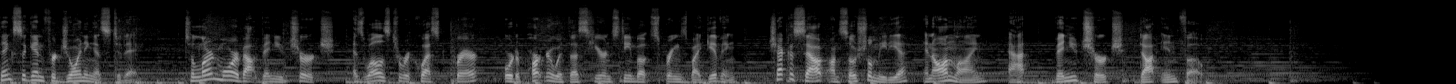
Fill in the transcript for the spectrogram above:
Thanks again for joining us today. To learn more about Venue Church, as well as to request prayer or to partner with us here in Steamboat Springs by giving, check us out on social media and online at venuechurch.info.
